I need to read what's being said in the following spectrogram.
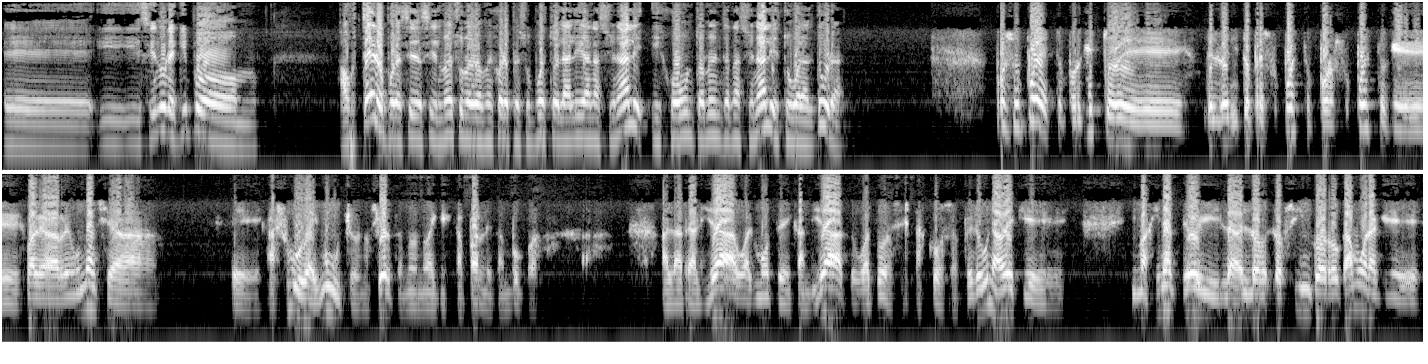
Eh, y, siendo un equipo mm, austero, por así decir, no es uno de los mejores presupuestos de la Liga Nacional y jugó un torneo internacional y estuvo a la altura. Por supuesto, porque esto de, del Benito presupuesto, por supuesto que, valga la redundancia, eh, ayuda y mucho, ¿no es cierto? No, no hay que escaparle tampoco a, la realidad o al mote de candidato o a todas estas cosas. Pero una vez que, imagínate hoy los cinco de Rocamora que,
